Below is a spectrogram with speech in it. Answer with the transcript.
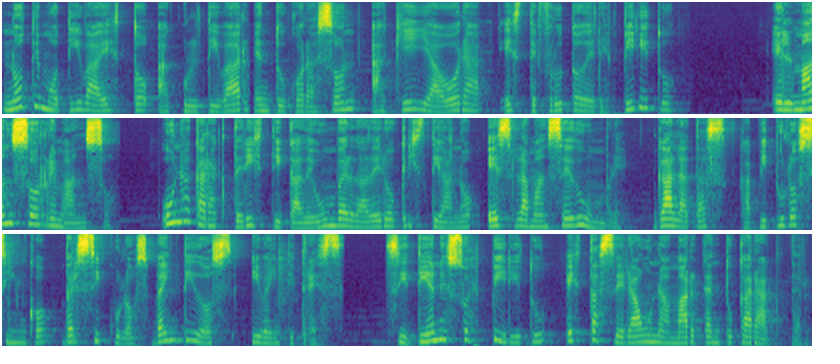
¿No te motiva esto a cultivar en tu corazón aquí y ahora este fruto del Espíritu? El manso remanso. Una característica de un verdadero cristiano es la mansedumbre. Gálatas capítulo 5 versículos 22 y 23. Si tienes su espíritu, esta será una marca en tu carácter.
